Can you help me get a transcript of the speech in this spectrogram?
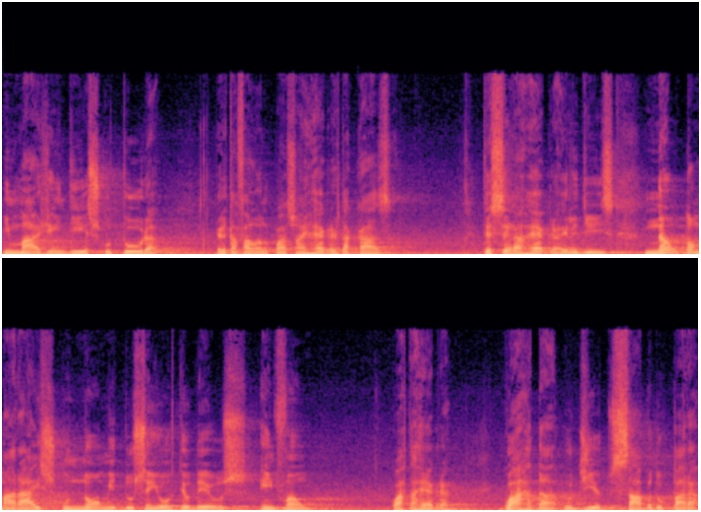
imagem de escultura. Ele está falando quais são as regras da casa. Terceira regra, ele diz: não tomarás o nome do Senhor teu Deus em vão. Quarta regra, guarda o dia do sábado para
